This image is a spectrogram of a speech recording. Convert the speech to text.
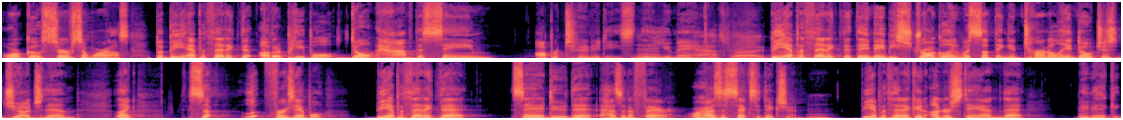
or go serve somewhere else. But be empathetic that other people don't have the same opportunities that you may have. That's right. Be empathetic that they may be struggling with something internally and don't just judge them. Like, so, look, for example, be empathetic that, say, a dude that has an affair or has a sex addiction. Mm-hmm. Be empathetic and understand that maybe the,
